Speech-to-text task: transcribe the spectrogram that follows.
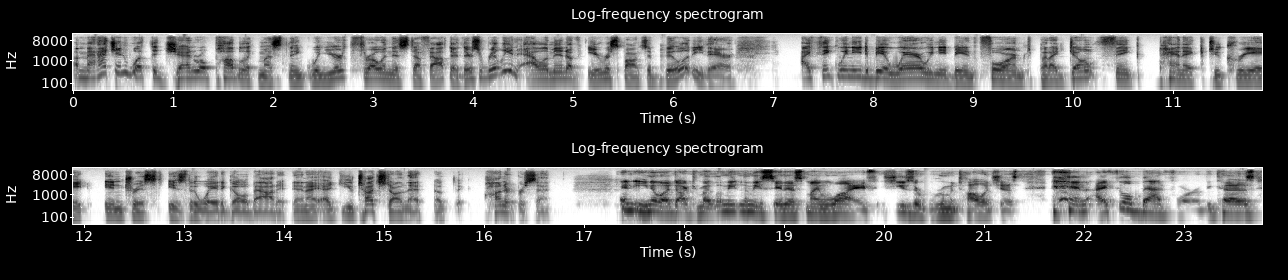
Imagine what the general public must think when you're throwing this stuff out there. There's really an element of irresponsibility there. I think we need to be aware, we need to be informed, but I don't think panic to create interest is the way to go about it. And I, I you touched on that 100%. Uh, and you know what, Doctor Mike, let me let me say this. My wife, she's a rheumatologist, and I feel bad for her because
